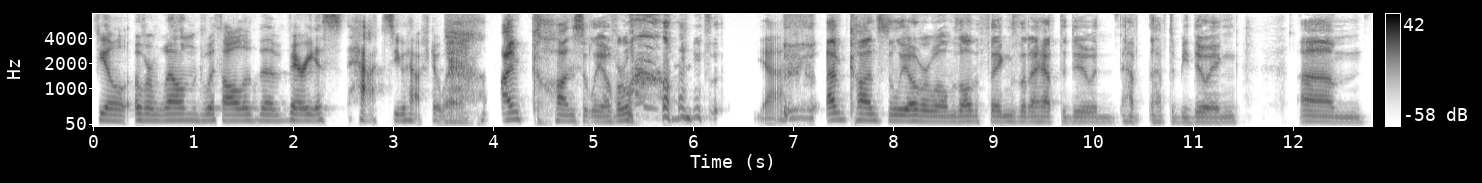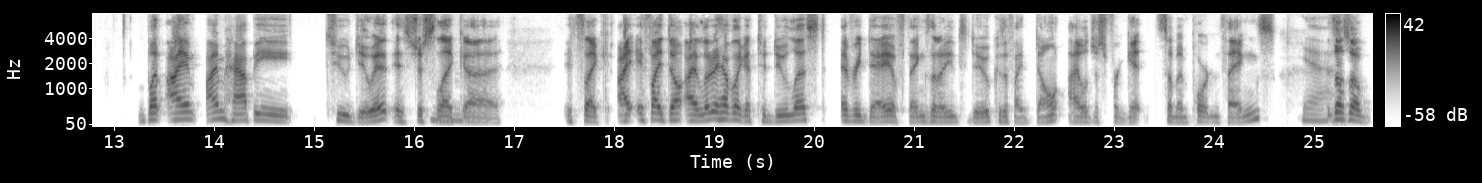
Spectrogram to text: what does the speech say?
feel overwhelmed with all of the various hats you have to wear? I'm constantly overwhelmed. Yeah. I'm constantly overwhelmed with all the things that I have to do and have have to be doing. Um, but I'm I'm happy to do it. It's just like Mhm. uh it's like I if I don't I literally have like a to-do list every day of things that I need to do because if I don't, I will just forget some important things. Yeah. It's also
